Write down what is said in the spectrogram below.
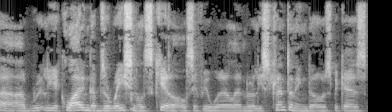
uh, really acquiring the observational skills, if you will, and really strengthening those because,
